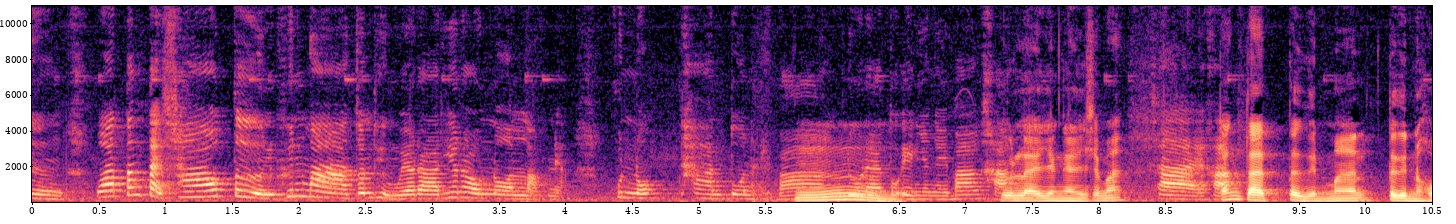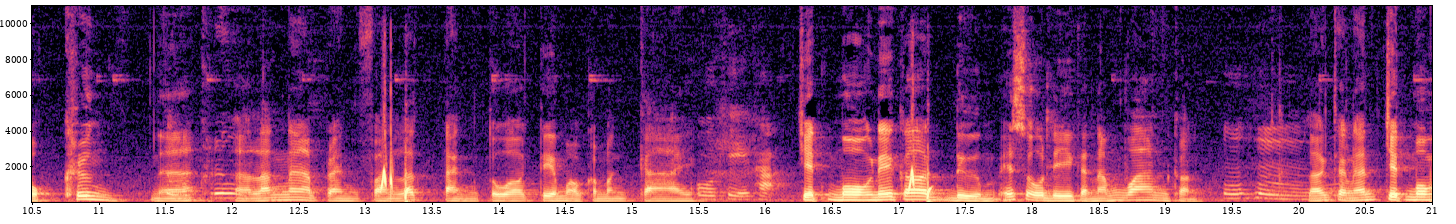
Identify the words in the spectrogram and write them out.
นึง ว่าตั้งแต่เช้าตื่นขึ้นมาจนถึงเวลาที่เรานอนหลับเนี่ย คุณนบทานตัวไหนบ้าง อืม ดูแลตัวเองยังไงบ้างคะดูแลยังไงใช่ไหมใช่ค่ะ ตั้งแต่ตื่นมาตื่นหกครึ่งตื่นนะหกครึ่ง อ่าล้างหน้าแปรงฟันแล้วแต่งตัวเตรียมออกกำลังกายโอเคค่ะ7โมงนี้ก็ดื่ม SOD กับน้ำว่านก่อน อื้อหือ หลังจากนั้น7โมง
